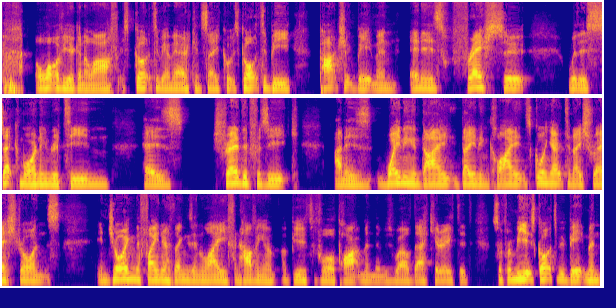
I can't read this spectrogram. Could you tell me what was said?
a lot of you are going to laugh. It's got to be American Psycho. It's got to be Patrick Bateman in his fresh suit with his sick morning routine, his shredded physique, and his whining and dining clients, going out to nice restaurants, enjoying the finer things in life, and having a, a beautiful apartment that was well decorated. So for me, it's got to be Bateman.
